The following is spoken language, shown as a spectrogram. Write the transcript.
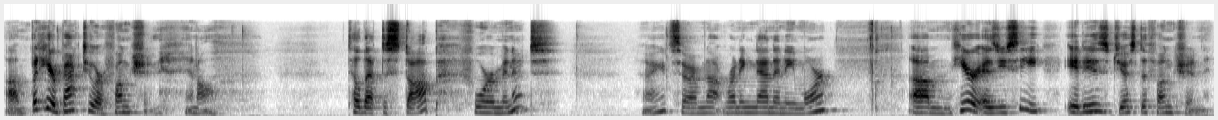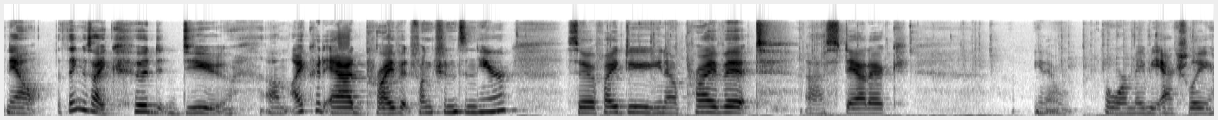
Um, but here, back to our function, and I'll tell that to stop for a minute. All right, so I'm not running that anymore. Um, here, as you see, it is just a function. Now, things I could do, um, I could add private functions in here. So if I do, you know, private uh, static, you know, or maybe actually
